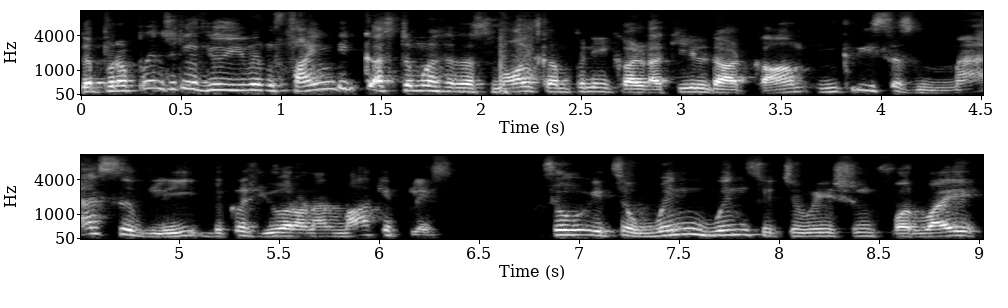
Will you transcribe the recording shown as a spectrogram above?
The propensity of you even finding customers as a small company called Akil.com increases massively because you are on our marketplace. So it's a win-win situation for why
